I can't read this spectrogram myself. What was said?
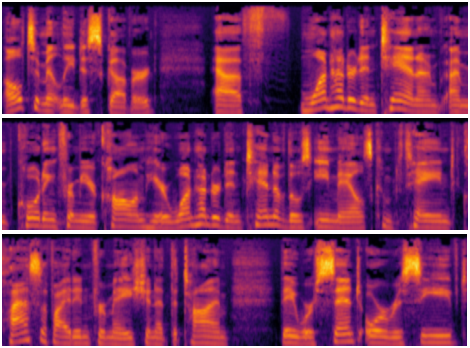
ultimately discovered. Uh, 110, I'm, I'm, quoting from your column here, 110 of those emails contained classified information at the time they were sent or received.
